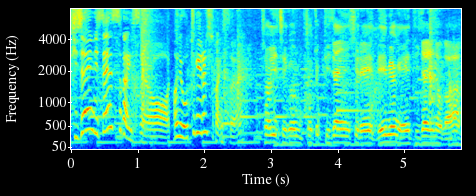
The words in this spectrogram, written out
디자인이 센스가 있어요. 아니, 어떻게 이럴 수가 있어요? 저희 지금 저쪽 디자인실에 네명의 디자이너가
